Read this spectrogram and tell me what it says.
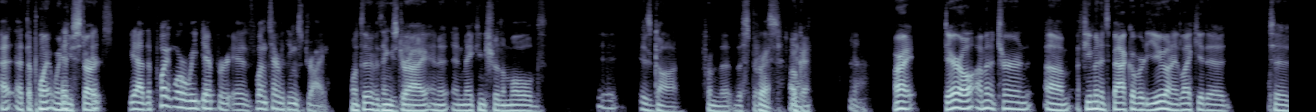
at, at the point when it's, you start yeah, the point where we differ is once everything's dry. Once everything's dry yeah. and and making sure the mold is gone from the the space. Correct. Okay. Yeah. All right. Daryl, I'm going to turn um, a few minutes back over to you, and I'd like you to to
